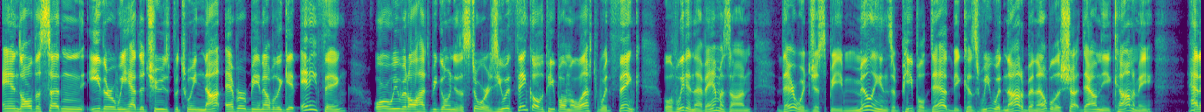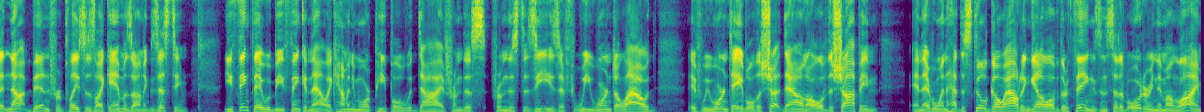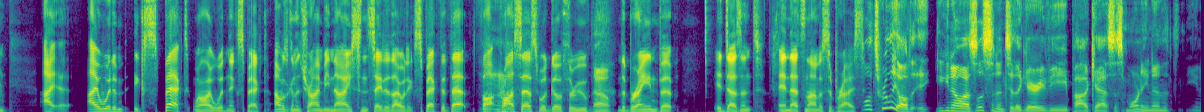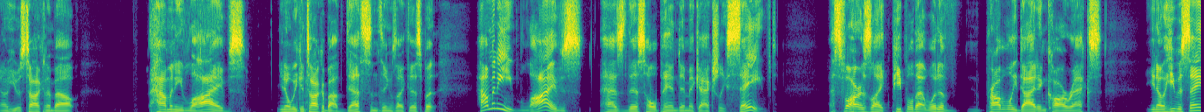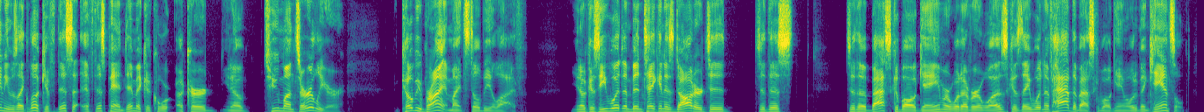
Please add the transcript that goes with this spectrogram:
And all of a sudden, either we had to choose between not ever being able to get anything or we would all have to be going to the stores. You would think all the people on the left would think, well, if we didn't have Amazon, there would just be millions of people dead because we would not have been able to shut down the economy had it not been for places like Amazon existing you think they would be thinking that like how many more people would die from this from this disease if we weren't allowed if we weren't able to shut down all of the shopping and everyone had to still go out and get all of their things instead of ordering them online i i would expect well i wouldn't expect i was going to try and be nice and say that i would expect that that thought mm process would go through no. the brain but it doesn't, and that's not a surprise. Well, it's really all you know. I was listening to the Gary Vee podcast this morning, and you know he was talking about how many lives, you know, we can talk about deaths and things like this, but how many lives has this whole pandemic actually saved? As far as like people that would have probably died in car wrecks you know, he was saying he was like, look, if this if this pandemic occur- occurred, you know, two months earlier, Kobe Bryant might still be alive. You know, because he wouldn't have been taking his daughter to to this to the basketball game or whatever it was because they wouldn't have had the basketball game. It would have been canceled.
